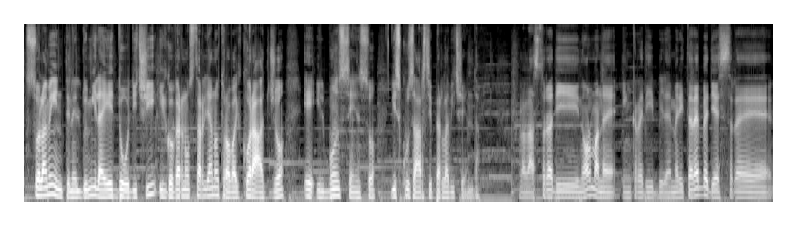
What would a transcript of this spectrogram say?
solamente nel 2012 il governo australiano trova il coraggio e il buonsenso di scusarsi per la vicenda. La storia di Norman è incredibile, meriterebbe di essere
